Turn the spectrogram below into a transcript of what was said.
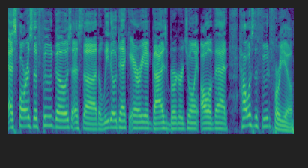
As far as the food goes, as uh, the Lido Deck area, Guy's Burger Joint, all of that, how was the food for you?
